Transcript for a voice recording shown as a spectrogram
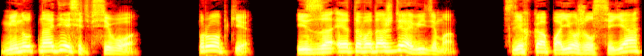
минут на десять всего. Пробки. Из-за этого дождя, видимо. Слегка поежился я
